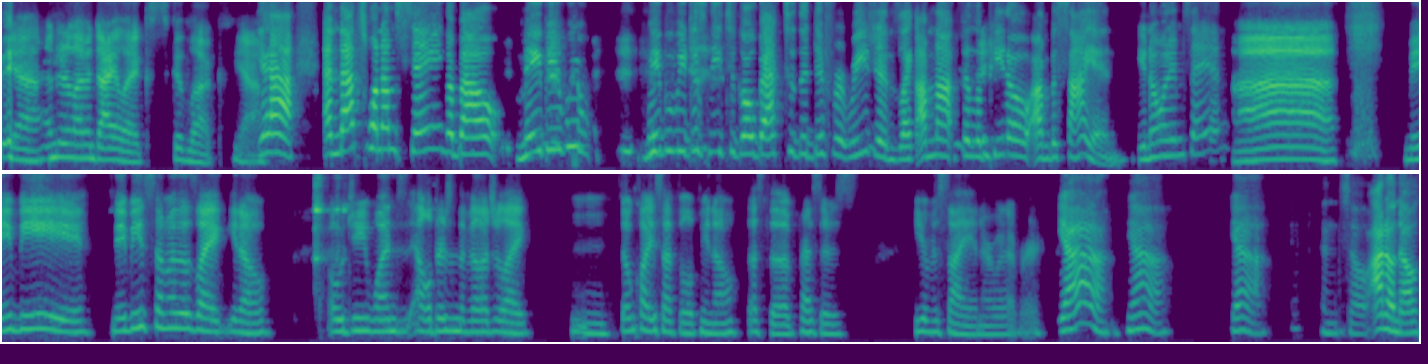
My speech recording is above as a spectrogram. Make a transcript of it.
Yeah, 111 dialects. Good luck. Yeah. Yeah, and that's what I'm saying about maybe we maybe we just need to go back to the different regions. Like I'm not Filipino, I'm Visayan. You know what I'm saying? Ah, maybe maybe some of those like you know og ones elders in the village are like don't call yourself filipino. That's the oppressors. You're visayan or whatever. Yeah yeah yeah. And so i don't know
